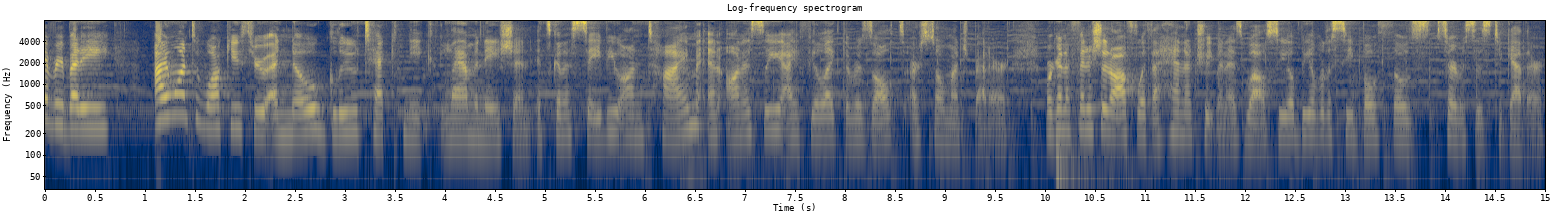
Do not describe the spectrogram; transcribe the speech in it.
everybody! I want to walk you through a no glue technique lamination. It's gonna save you on time and honestly, I feel like the results are so much better. We're gonna finish it off with a henna treatment as well, so you'll be able to see both those services together.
